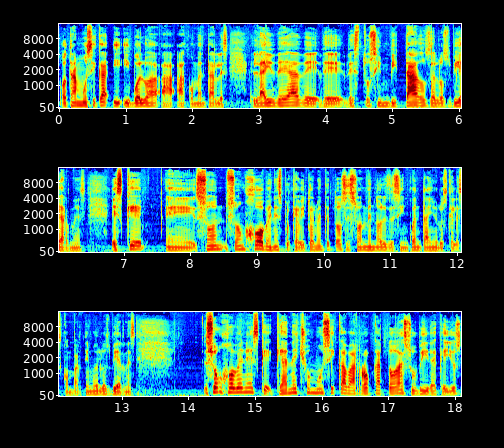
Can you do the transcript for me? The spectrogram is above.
otra música y, vuelvo a, comentarles, la idea de, de, de estos invitados de los viernes es que eh, son, son jóvenes, porque habitualmente todos son menores de 50 años los que les compartimos los viernes, son jóvenes que, que han hecho música barroca toda su vida, que ellos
